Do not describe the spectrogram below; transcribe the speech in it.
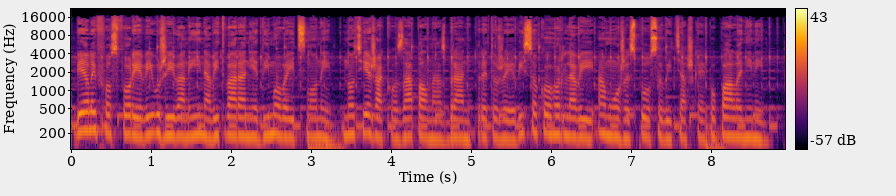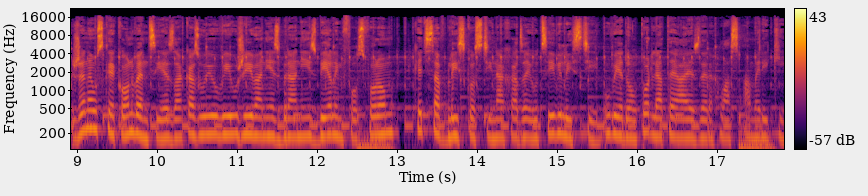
Biely fosfor je využívaný na vytváranie dymovej clony, no tiež ako zápalná zbraň, pretože je vysoko horľavý a môže spôsobiť ťažké popáleniny. Ženevské konvencie zakazujú využívanie zbraní s bielým fosforom, keď sa v blízkosti nachádzajú civilisti, uviedol podľa TASR hlas Ameriky.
